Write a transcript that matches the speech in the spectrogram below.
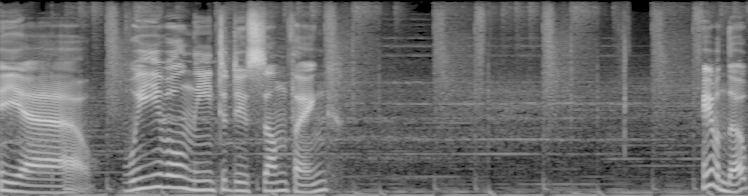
Yeah, we will need to do something. Even though...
